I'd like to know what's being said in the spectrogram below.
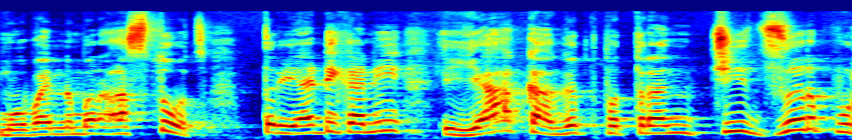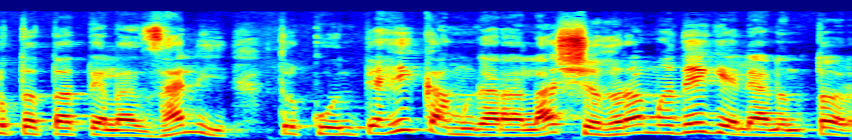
मोबाईल नंबर असतोच. तर या ठिकाणी या कागदपत्रांची जर पूर्तता त्याला झाली तर कोणत्याही कामगाराला शहरामध्ये गेल्यानंतर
